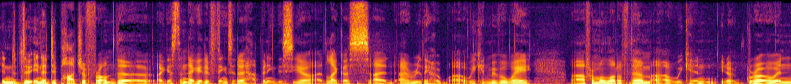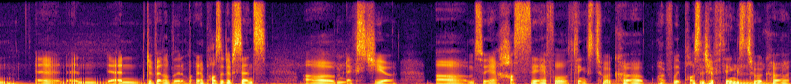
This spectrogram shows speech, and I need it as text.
in a, in a departure from the I guess the negative things that are happening this year, I'd like us. I I really hope uh, we can move away uh, from a lot of them. Uh, we can you know grow and and and and develop in a, in a positive sense um, next year. Um, so yeah, hasse for things to occur, hopefully positive things to occur,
